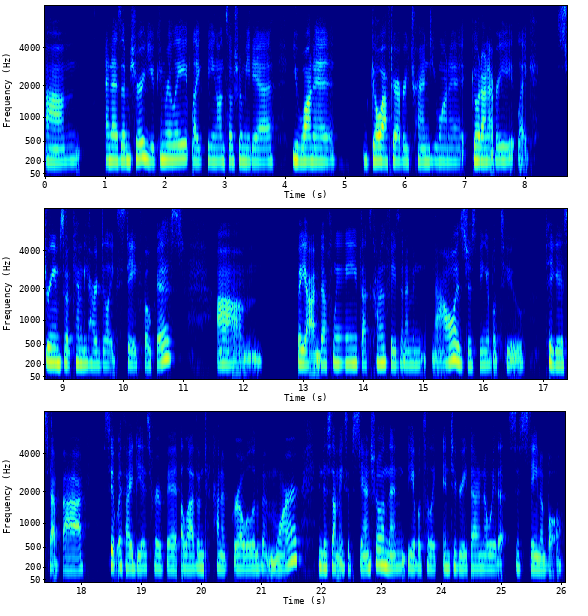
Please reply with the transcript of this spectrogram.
Um, and as I'm sure you can relate, like being on social media, you want to go after every trend, you want to go down every like stream. So it can be hard to like stay focused. Um, but yeah, I'm definitely, that's kind of the phase that I'm in now is just being able to take a step back, sit with ideas for a bit, allow them to kind of grow a little bit more into something substantial, and then be able to like integrate that in a way that's sustainable.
